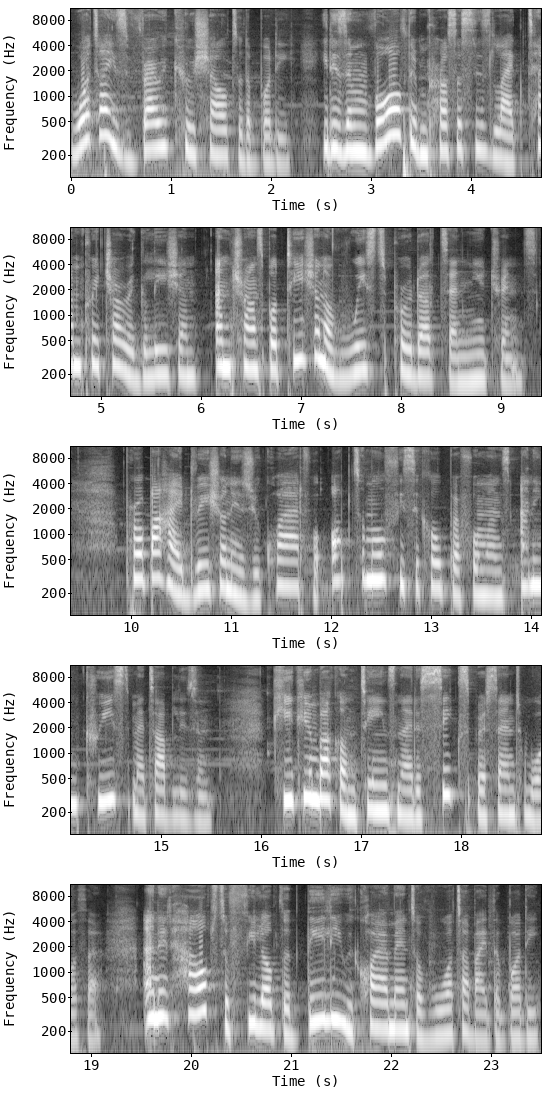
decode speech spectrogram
Water is very crucial to the body. It is involved in processes like temperature regulation and transportation of waste products and nutrients. Proper hydration is required for optimal physical performance and increased metabolism. Cucumber contains 96% water and it helps to fill up the daily requirement of water by the body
